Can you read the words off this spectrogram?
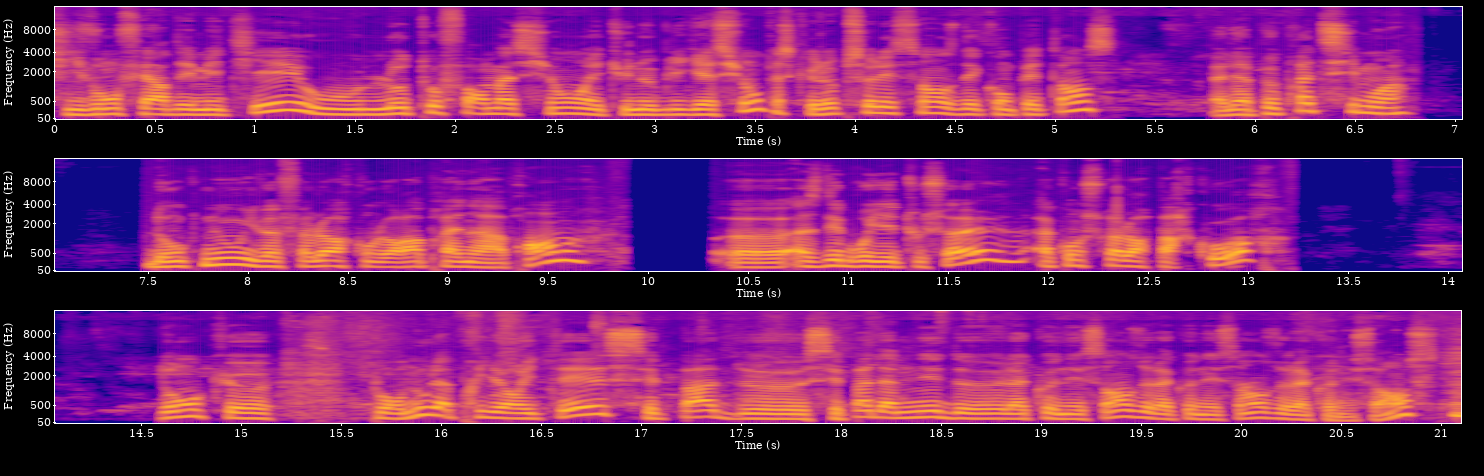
qui vont faire des métiers où l'auto-formation est une obligation parce que l'obsolescence des compétences, elle est à peu près de six mois. Donc nous, il va falloir qu'on leur apprenne à apprendre, euh, à se débrouiller tout seul, à construire leur parcours. Donc euh, pour nous, la priorité, c'est pas de, c'est pas d'amener de la connaissance, de la connaissance, de la connaissance. Mm.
